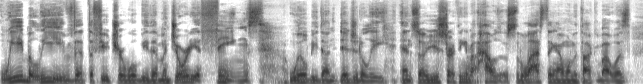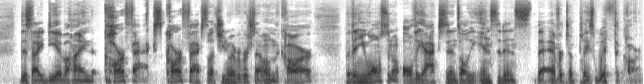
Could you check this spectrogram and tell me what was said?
we believe that the future will be the majority of things will be done digitally. And so you start thinking about houses. So the last thing I want to talk about was this idea behind Carfax. Carfax lets you know every person that owned the car but then you also know all the accidents, all the incidents that ever took place with the car.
